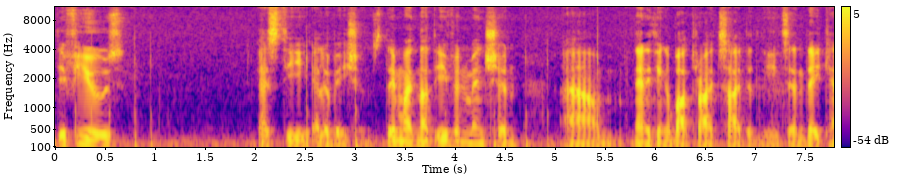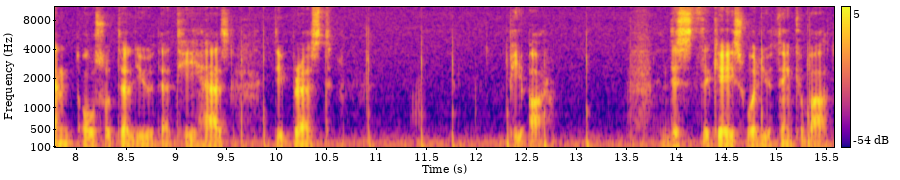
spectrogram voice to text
diffuse ST elevations. They might not even mention um, anything about right-sided leads and they can also tell you that he has depressed PR. This is the case where you think about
